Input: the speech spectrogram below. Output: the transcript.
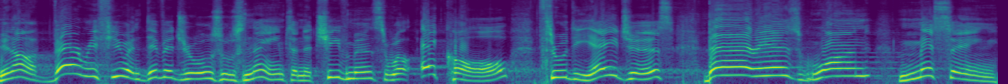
you know, very few individuals whose names and achievements will echo through the ages. There is one missing.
